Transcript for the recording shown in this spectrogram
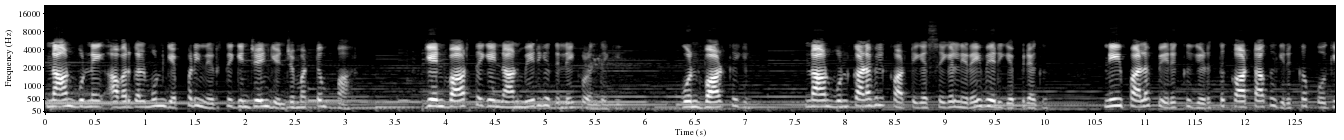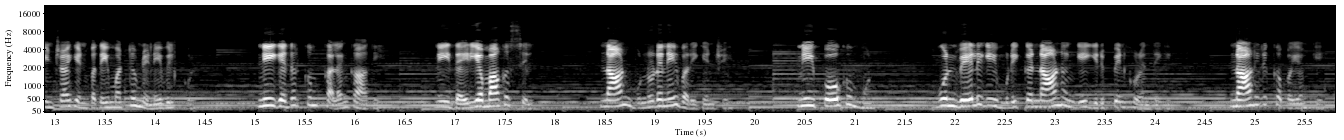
நான் உன்னை அவர்கள் முன் எப்படி நிறுத்துகின்றேன் என்று மட்டும் பார். என் வார்த்தையை நான் மீறியதில்லை குழந்தையே. உன் வாழ்க்கையில் நான் உன் கனவில் காட்டிய செயல் நிறைவேறிய பிறகு நீ பல பேருக்கு எடுத்துக்காட்டாக இருக்கப் போகின்றாய் என்பதை மட்டும் நினைவில் கொள். நீ எதற்கும் கலங்காதே. நீ தைரியமாக செல். நான் உன்னுடனே வருகின்றேன். நீ போகும் முன் உன் வேலையை முடிக்க நான் அங்கே இருப்பேன் குழந்தையே. நான் இருக்க பயம் ஏன்?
